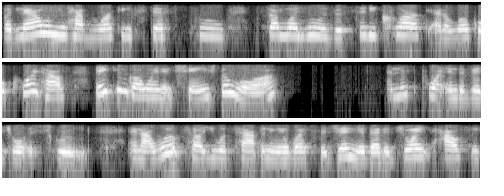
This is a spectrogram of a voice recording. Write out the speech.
but now when you have working stiffs who someone who is a city clerk at a local courthouse, they can go in and change the law and this poor individual is screwed. And I will tell you what's happening in West Virginia that a joint House and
